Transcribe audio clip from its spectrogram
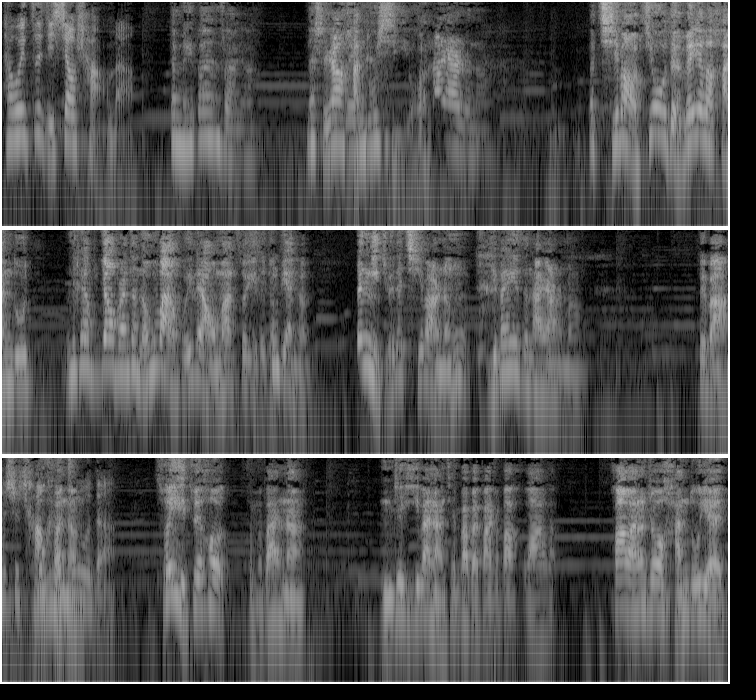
他会自己笑场的，那没办法呀，那谁让韩都喜欢那样的呢？那齐宝就得为了韩都，你看，要不然他能挽回了吗？所以他就变成。那你觉得齐宝能一辈子那样吗？对吧？他是长不住的。所以最后怎么办呢？你这一万两千八百八十八花了，花完了之后，韩都也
